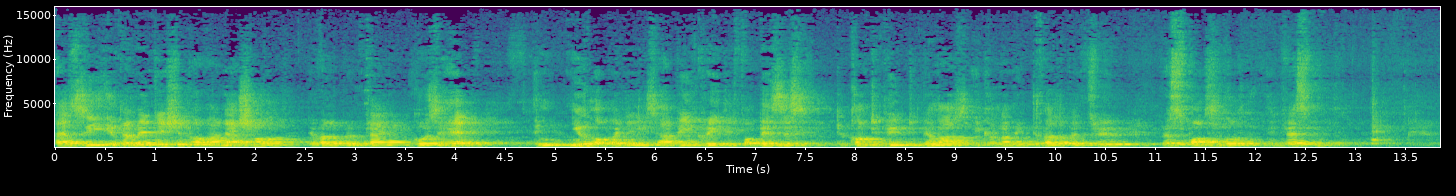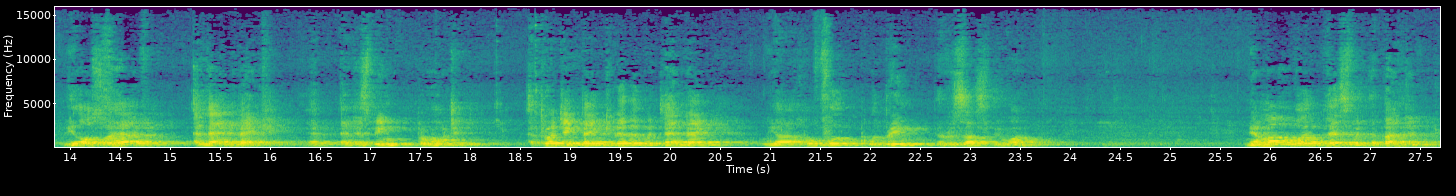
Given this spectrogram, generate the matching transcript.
As the implementation of our national development plan goes ahead, new opportunities are being created for business to contribute to Myanmar's economic development through responsible investment. We also have a land bank that, that is being promoted. A project bank together with land bank, we are hopeful will bring the results we want. Myanmar, while blessed with abundant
